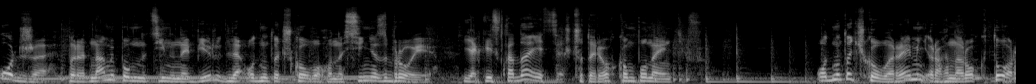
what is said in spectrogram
Отже, перед нами повноцінний набір для одноточкового носіння зброї, який складається з чотирьох компонентів. Одноточковий ремінь Ragnarok Tor,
